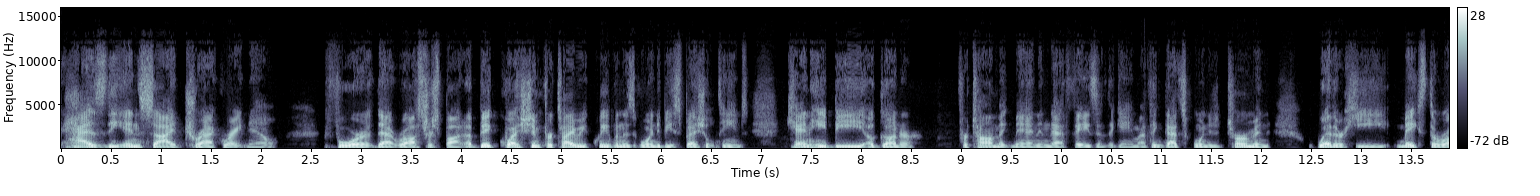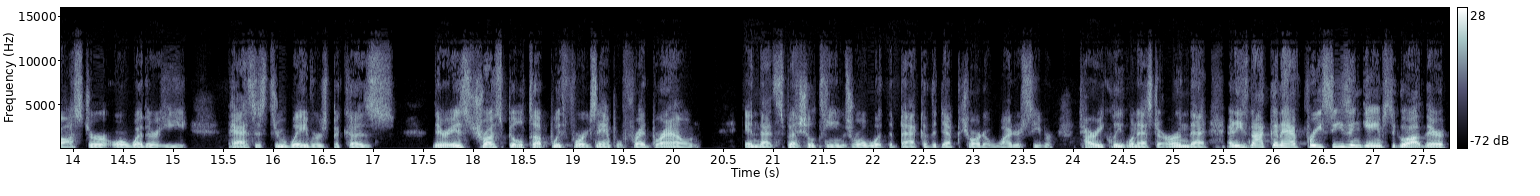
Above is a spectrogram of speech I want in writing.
has the inside track right now for that roster spot. A big question for Tyrie Cleveland is going to be special teams. Can he be a gunner for Tom McMahon in that phase of the game? I think that's going to determine whether he makes the roster or whether he passes through waivers because there is trust built up with, for example, Fred Brown in that special teams role at the back of the depth chart at wide receiver. Tyrie Cleveland has to earn that, and he's not going to have preseason games to go out there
